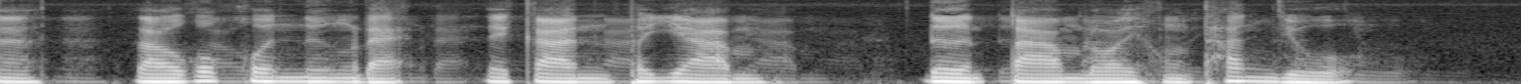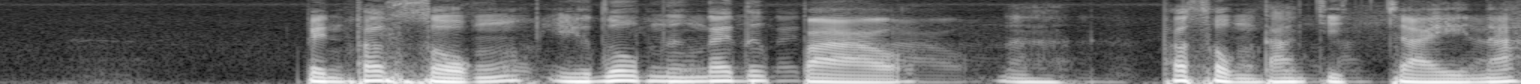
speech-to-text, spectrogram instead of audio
นะเราก็คนหนึ่งแหละในการพยายามเดินตามรอยของท่านอยู่ เป็นพระสงฆ์อีกรูปหนึ่งได้หรือเปล่านะพระสงฆ์ทางจิตใจนะ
